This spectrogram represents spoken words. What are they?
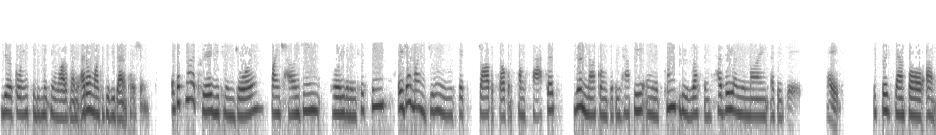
you're going to be making a lot of money. I don't want to give you that impression. If it's not a career you can enjoy, find challenging, or even interesting, or you don't mind doing the job itself in some facets, you're not going to be happy and it's going to be resting heavily on your mind every day, right? For example, um,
